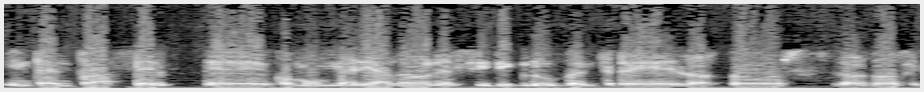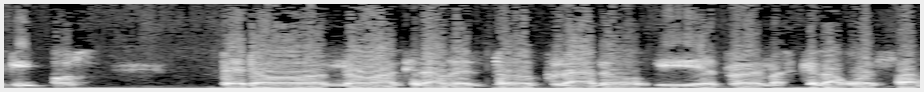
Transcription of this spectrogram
intentó hacer eh, como un mediador el City Group entre los dos los dos equipos pero no ha quedado del todo claro y el problema es que la UEFA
